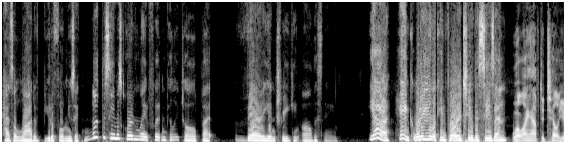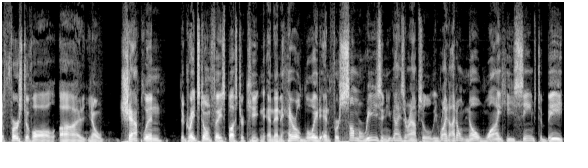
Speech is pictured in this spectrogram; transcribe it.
has a lot of beautiful music. Not the same as Gordon Lightfoot and Billy Joel, but very intriguing all the same. Yeah. Hank, what are you looking forward to this season? Well, I have to tell you, first of all, uh, you know, Chaplin the Great Stone Face Buster Keaton, and then Harold Lloyd. And for some reason, you guys are absolutely right. I don't know why he seems to be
